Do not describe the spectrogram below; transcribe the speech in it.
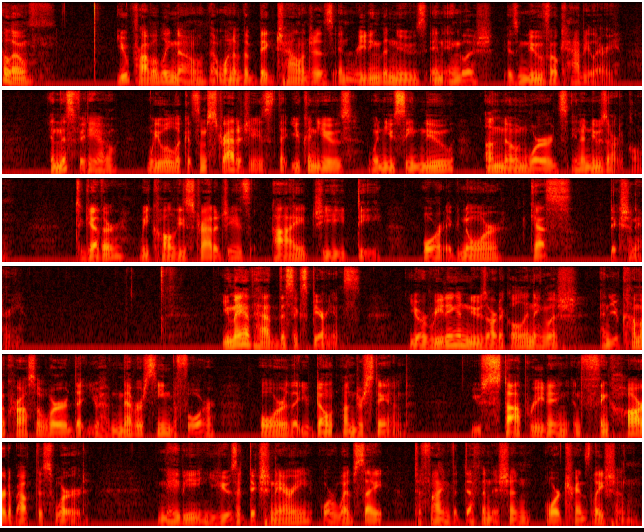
Hello. You probably know that one of the big challenges in reading the news in English is new vocabulary. In this video, we will look at some strategies that you can use when you see new, unknown words in a news article. Together, we call these strategies IGD, or Ignore, Guess, Dictionary. You may have had this experience. You're reading a news article in English and you come across a word that you have never seen before or that you don't understand. You stop reading and think hard about this word. Maybe you use a dictionary or website to find the definition or translation.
